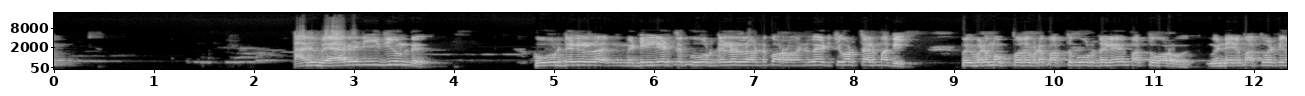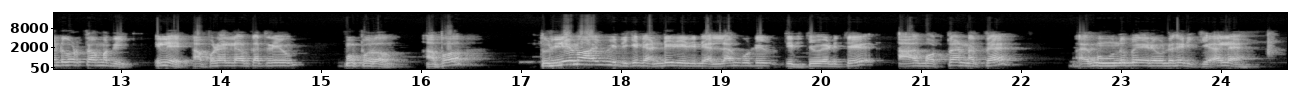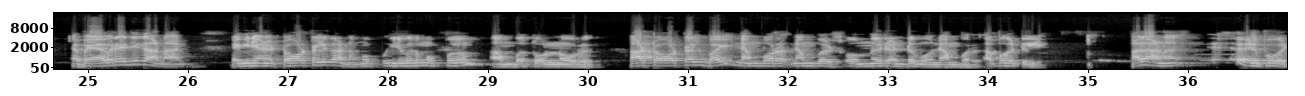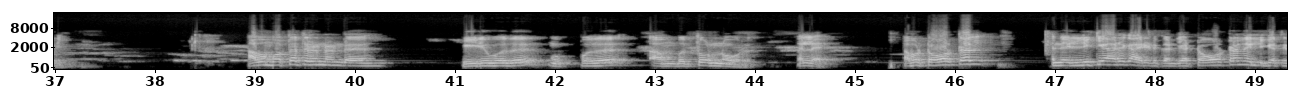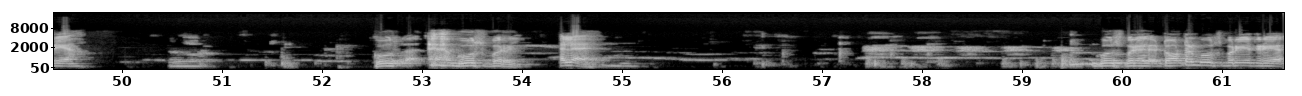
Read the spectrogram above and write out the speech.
അത് വേറെ രീതിയുണ്ട്. കൂടുതലുള്ള മിഡിലിൽ എടുത്ത് കൂടുതലുള്ളതുകൊണ്ട് കുറവിന് മേടിച്ച് കൊടുത്താൽ മതി. ഇപ്പൊ ഇവിടെ മുപ്പത് ഇവിടെ പത്ത് കൂടുതൽ പത്ത് കുറവ്. വീണ്ടും പത്ത് വെട്ടി കൊണ്ട് കൊടുത്താൽ മതി. ഇല്ലേ? അപ്പോഴെല്ലാവർക്കും അത്രയും മുപ്പതാവും അപ്പോൾ തുല്യമായി വീതിക്കും രണ്ട് രീതിയിൽ എല്ലാം കൂടി തിരിച്ചു മേടിച്ച് ആ മൊത്തം എണ്ണത്തെ മൂന്ന് പേര് കൊണ്ട് ഹരിക്കുക അല്ലേ? അപ്പൊ ആവറേജ് കാണാൻ എങ്ങനെയാണ്? ടോട്ടൽ കാണാം. മുപ്പ ഇരുപതും മുപ്പതും അമ്പത് തൊണ്ണൂറ് ആ ടോട്ടൽ ബൈ നമ്പർ നമ്പേഴ്സ് ഒന്ന് രണ്ട് മൂന്ന് നമ്പർ അപ്പൊ കിട്ടില്ലേ? അതാണ് എളുപ്പവഴി. അപ്പൊ ഉണ്ട്? ഇരുപത് മുപ്പത് അമ്പത് തൊണ്ണൂറ് അല്ലേ? അപ്പോൾ ടോട്ടൽ നെല്ലിക്ക ആരെ കാര്യം എടുക്കാൻ ചെയ്യാം. ടോട്ടൽ നെല്ലിക്ക എത്രയാ? Goose gooseberry. അല്ലേ? ഗൂസ്ബെറി ടോട്ടൽ ഗൂസ്ബെറി എത്രയാ?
